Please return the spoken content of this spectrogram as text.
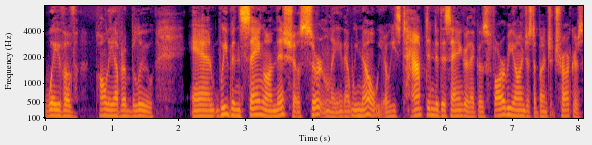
wave of Poilievre blue. And we've been saying on this show, certainly, that we know, you know, he's tapped into this anger that goes far beyond just a bunch of truckers.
